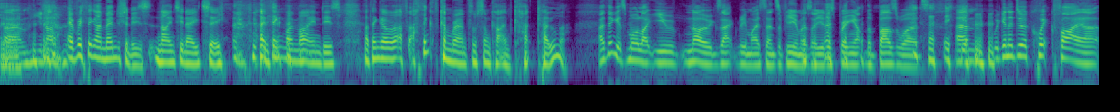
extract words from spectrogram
Um, you know, everything I mentioned is 1980. I think my mind is. I think I, I think I've come around from some kind of coma. I think it's more like you know exactly my sense of humor, so you're just bringing up the buzzwords. Um, We're going to do a quick fire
